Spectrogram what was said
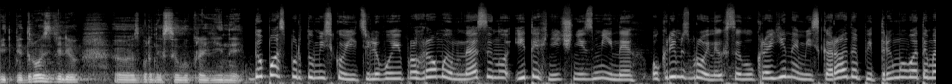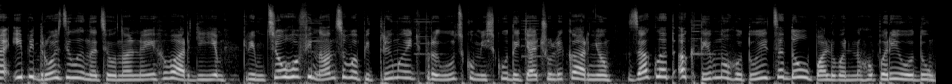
від підрозділів е, збройних сил України До паспорту міської цільової програми внесено і технічні зміни. Окрім збройних сил України, міська рада підтримуватиме і підрозділи Національної гвардії. Крім цього, фінансово підтримують Прилуцьку міську дитячу лікарню. Заклад активно готується до опалювального періоду.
